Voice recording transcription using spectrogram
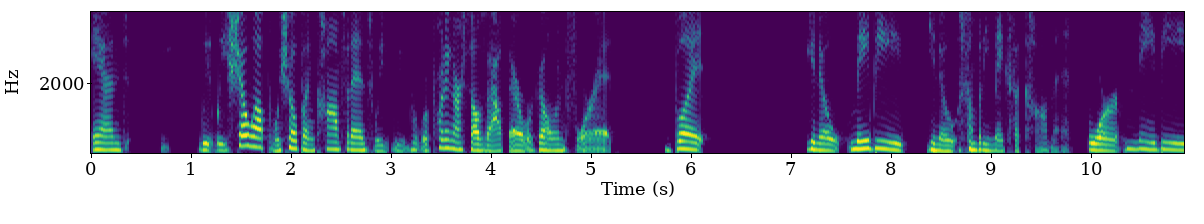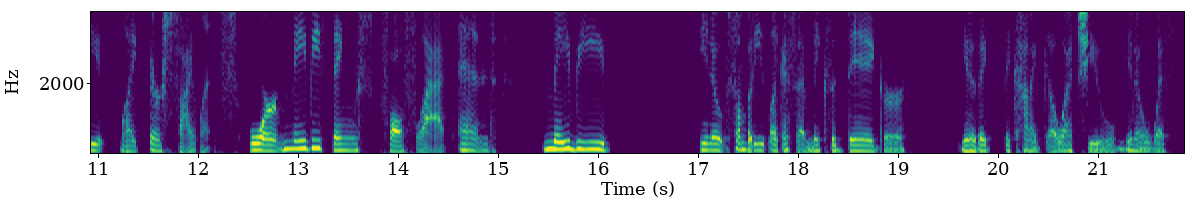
And we we show up and we show up in confidence we, we we're putting ourselves out there we're going for it. But you know maybe you know, somebody makes a comment, or maybe like there's silence, or maybe things fall flat, and maybe, you know, somebody, like I said, makes a dig, or you know, they they kind of go at you, you know, with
